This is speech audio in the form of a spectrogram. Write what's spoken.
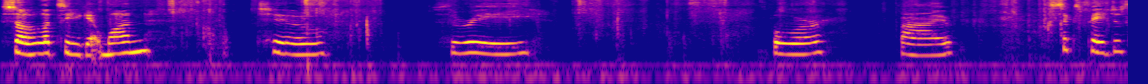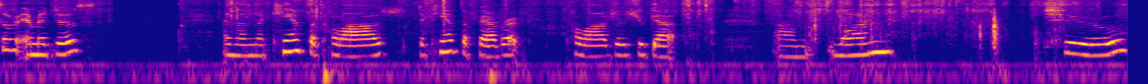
So let's see, you get one, two, three, four, five, six pages of images. And then the Kantha collage, the Kantha fabric collages, you get um, one, two,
